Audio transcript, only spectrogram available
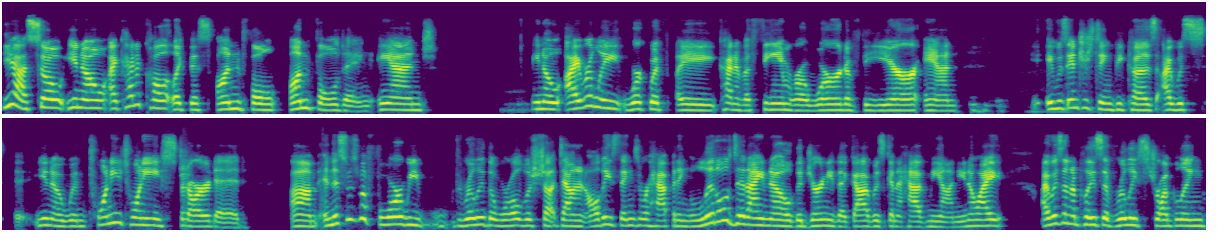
Yeah, so you know, I kind of call it like this unfold unfolding and you know, I really work with a kind of a theme or a word of the year and mm-hmm it was interesting because I was, you know, when 2020 started, um, and this was before we really the world was shut down and all these things were happening. Little did I know the journey that God was going to have me on. You know, I I was in a place of really struggling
